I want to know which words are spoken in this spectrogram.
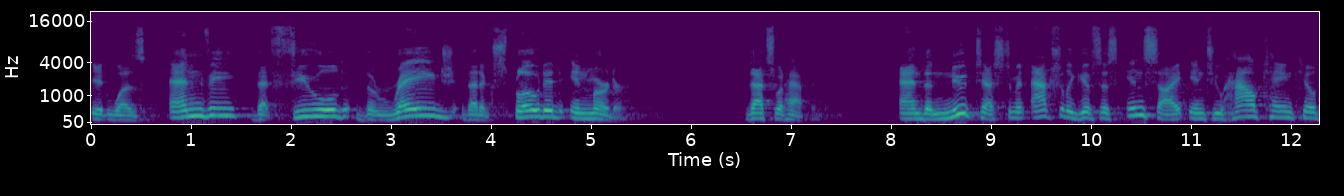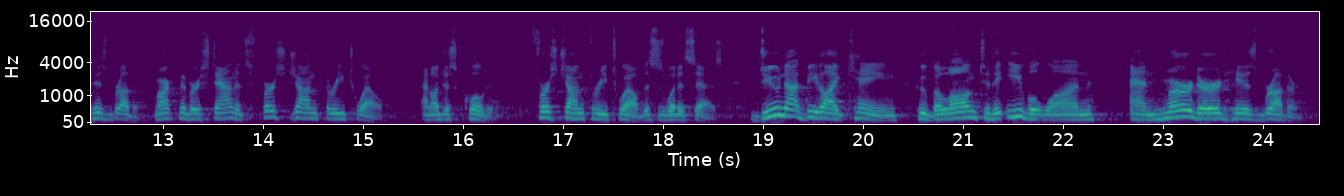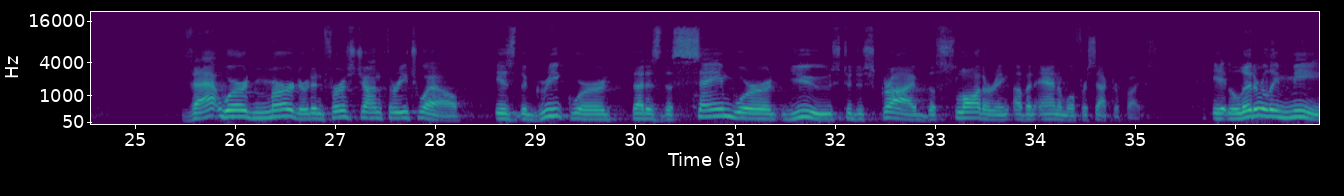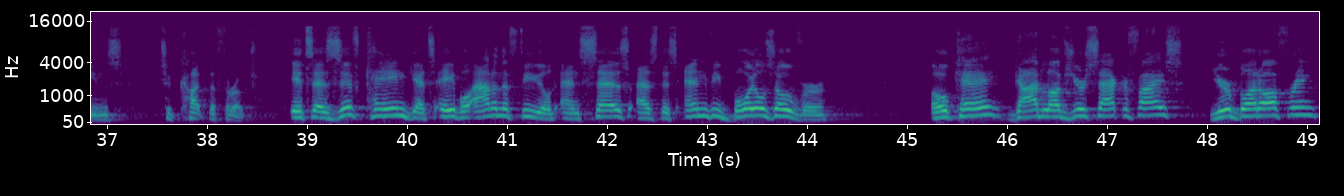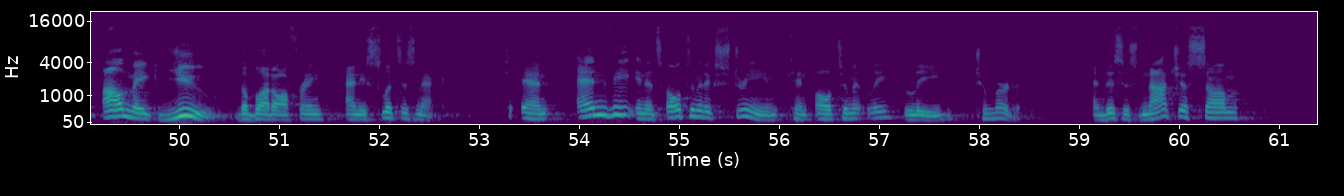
It was envy that fueled the rage that exploded in murder. That's what happened. And the New Testament actually gives us insight into how Cain killed his brother. Mark the verse down. It's 1 John 3:12, and I'll just quote it. 1 John 3:12. This is what it says. Do not be like Cain, who belonged to the evil one and murdered his brother. That word murdered in 1 John 3:12 is the Greek word that is the same word used to describe the slaughtering of an animal for sacrifice. It literally means to cut the throat. It's as if Cain gets Abel out in the field and says, as this envy boils over, okay, God loves your sacrifice, your blood offering, I'll make you the blood offering. And he slits his neck. And envy, in its ultimate extreme, can ultimately lead to murder. And this is not just some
